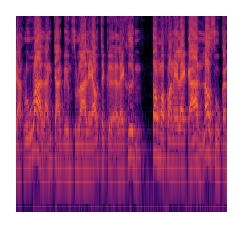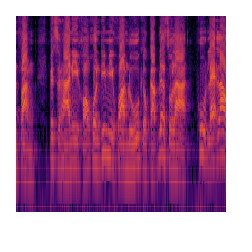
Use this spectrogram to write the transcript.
อยากรู้ว่าหลังจากดื่มสุราแล้วจะเกิดอะไรขึ้น ต้องมาฟังในรายการเล่าสู่กันฟัง เป็นสถานีของคนที่มีความรู้เกี่ยวกับเรื่องสุราพูดและเล่า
